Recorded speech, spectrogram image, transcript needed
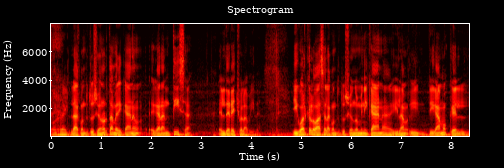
Correcto. La Constitución norteamericana eh, garantiza el derecho a la vida. Igual que lo hace la Constitución dominicana y, la- y digamos que el-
